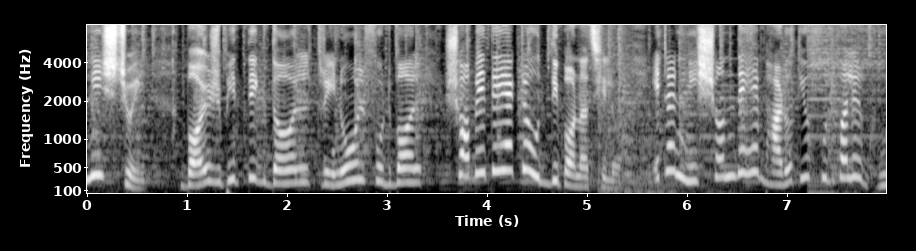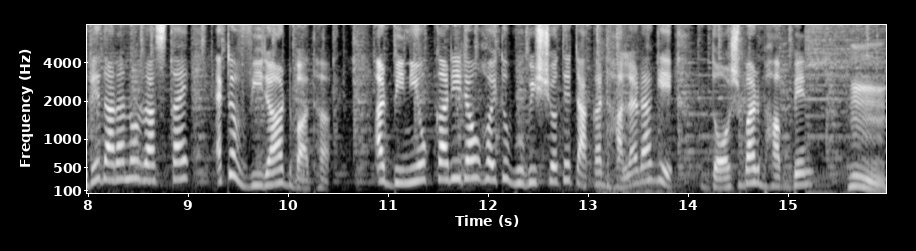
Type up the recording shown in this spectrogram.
নিশ্চয়ই। বয়সভিত্তিক দল তৃণমূল ফুটবল সবেতেই একটা উদ্দীপনা ছিল। এটা নিঃসন্দেহে ভারতীয় ফুটবলের ঘুরে দাঁড়ানোর রাস্তায় একটা বিরাট বাধা। আর বিনিয়োগকারীরাও হয়তো ভবিষ্যতে টাকা ঢালার আগে দশবার ভাববেন। হুম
